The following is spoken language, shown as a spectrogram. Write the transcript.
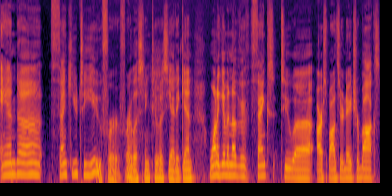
and uh, thank you to you for for listening to us yet again. Want to give another thanks to uh, our sponsor, Nature Box.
